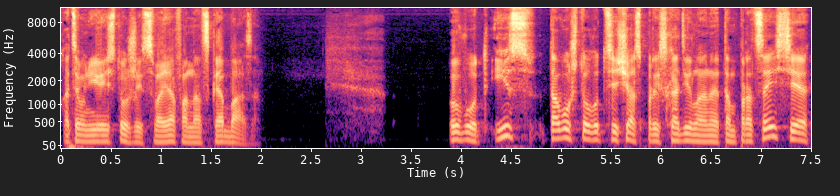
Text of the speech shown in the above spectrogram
Хотя у нее есть тоже своя фанатская база. Вот. Из того, что вот сейчас происходило на этом процессе,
